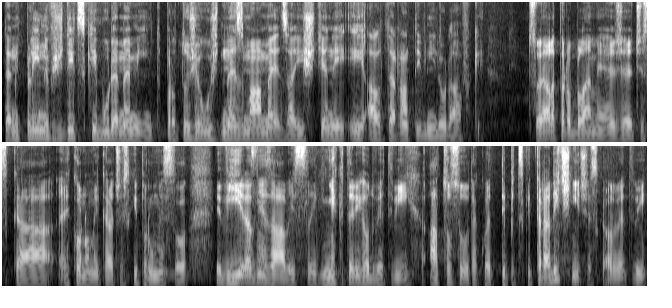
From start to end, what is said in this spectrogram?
ten plyn vždycky budeme mít, protože už dnes máme zajištěny i alternativní dodávky. Co je ale problém je, že česká ekonomika, český průmysl je výrazně závislý v některých odvětvích, a to jsou takové typicky tradiční české odvětví,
